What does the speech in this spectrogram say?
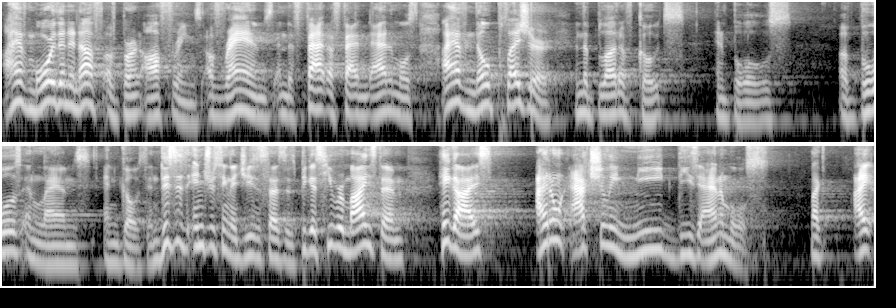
I have more than enough of burnt offerings, of rams, and the fat of fattened animals. I have no pleasure in the blood of goats and bulls, of bulls and lambs and goats. And this is interesting that Jesus says this because he reminds them hey guys, I don't actually need these animals. I,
